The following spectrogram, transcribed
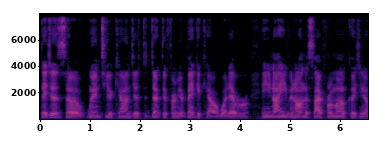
they just uh went to your account and just deduct it from your bank account or whatever. And you're not even on the site for a month because you know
